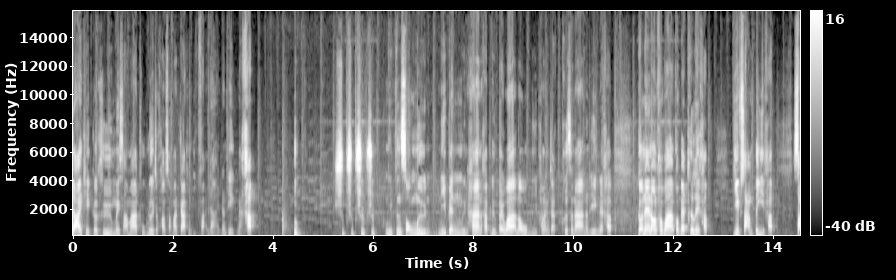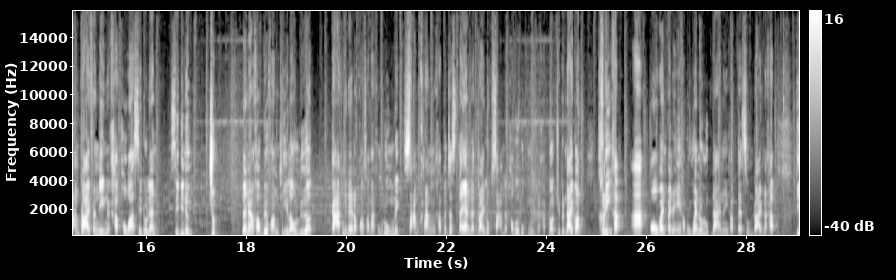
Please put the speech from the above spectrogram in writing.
ได้เทคก็คือไม่สามารถถูกเลือกจากความสามารถการดของอีกฝ่ายได้นั่นเองนะครับอุ๊บชุบชุบชุบชุบนี่เป็น 20,000 นี่เป็น 15,000นะครับลืมไปว่าเรามีพลังจากเพอร์ซนานั่นเองนะครับ ก็แน่นอนครับว่าก็แบทเทิลเลยครับ23 ตีครับ3 drive นั่นเองนะครับ เพราะว่าเซโดแลน CB1 ชุบและแน่นอนครับด้วยความที่เราเลือกการ์ดที่ได้รับความสามารถของโรงเหล็ก 3 ครั้งครับ มันจะสแตนและไดรลบ3และ power บวกหมื่นนะครับ ก็ทริปเปิลไดก่อน คลิครับ อะออแวนไปนั่นเองครับ เพราะแวนเราลุกได้นั่นเองครับ แต่ศูนย์ไดรฟ์นะครับพี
